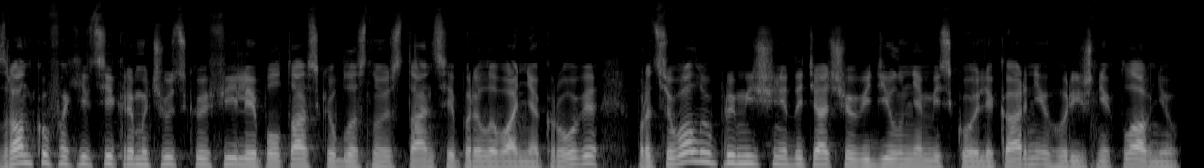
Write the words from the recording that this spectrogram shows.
Зранку фахівці Кременчуцької філії Полтавської обласної станції переливання крові працювали у приміщенні дитячого відділення міської лікарні горішніх плавнів.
